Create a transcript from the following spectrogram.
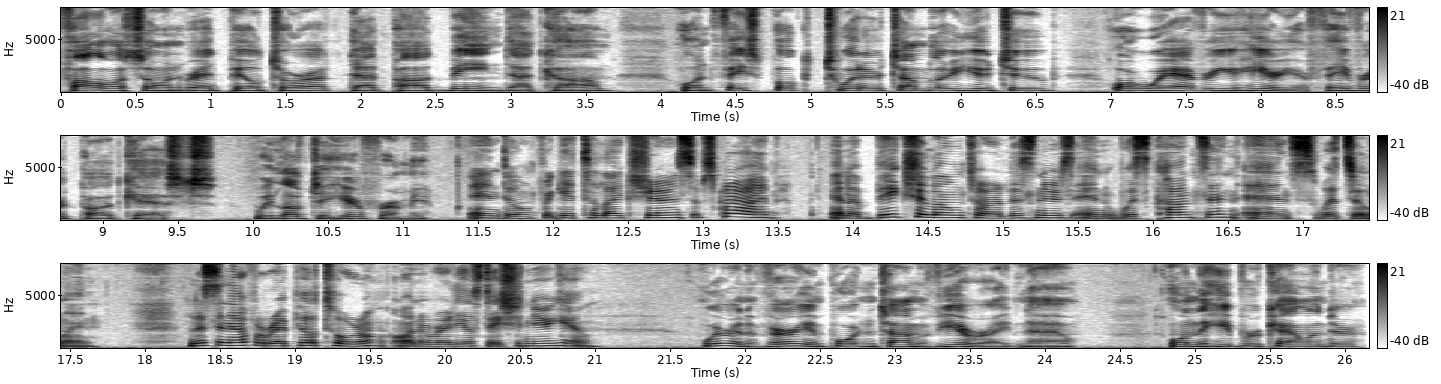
Follow us on redpilltorah.podbean.com, on Facebook, Twitter, Tumblr, YouTube, or wherever you hear your favorite podcasts. We love to hear from you. And don't forget to like, share, and subscribe. And a big shalom to our listeners in Wisconsin and Switzerland. Listen out for Red Pill Torah on a radio station near you. We're in a very important time of year right now. On the Hebrew calendar,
